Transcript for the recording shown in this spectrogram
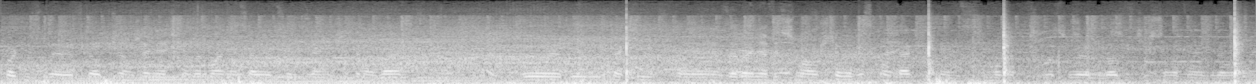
Wchodził w te, obciążenia. Dzisiaj normalnie cały, się trenowałem. Były, były takie e, zadania wytrzymałościowe bez kontaktu, więc mogę potrzebowałem robić jeszcze na pewno będę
